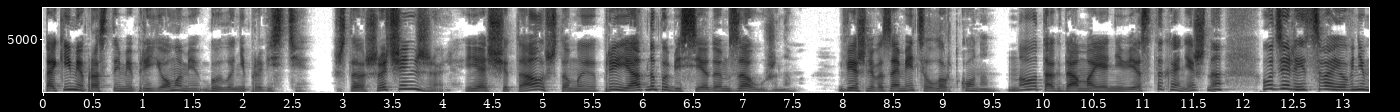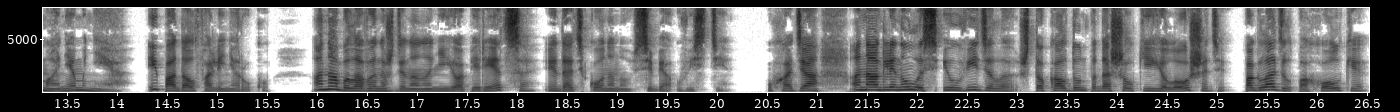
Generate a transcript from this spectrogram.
такими простыми приемами было не провести. Что ж, очень жаль. Я считал, что мы приятно побеседуем за ужином. Вежливо заметил лорд Конан. Но тогда моя невеста, конечно, уделит свое внимание мне. И подал Фалине руку. Она была вынуждена на нее опереться и дать Конану себя увести. Уходя, она оглянулась и увидела, что колдун подошел к ее лошади, погладил по холке,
